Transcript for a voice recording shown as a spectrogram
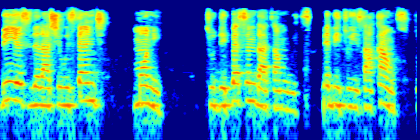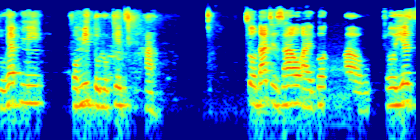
Being yesterday that she will send money to the person that i'm with maybe to his account to help me for me to locate her so that is how I got out. So yes,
